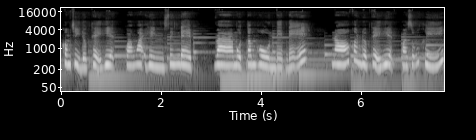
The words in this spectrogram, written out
không chỉ được thể hiện qua ngoại hình xinh đẹp và một tâm hồn đẹp đẽ, nó còn được thể hiện qua dũng khí,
